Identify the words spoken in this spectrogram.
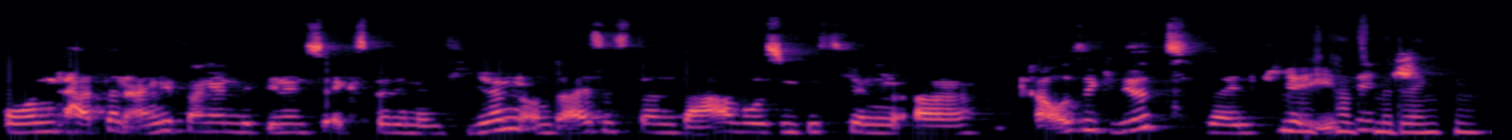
und hat dann angefangen, mit denen zu experimentieren. Und da ist es dann da, wo es ein bisschen äh, grausig wird, weil Tierethik... Ich kann's mir denken.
